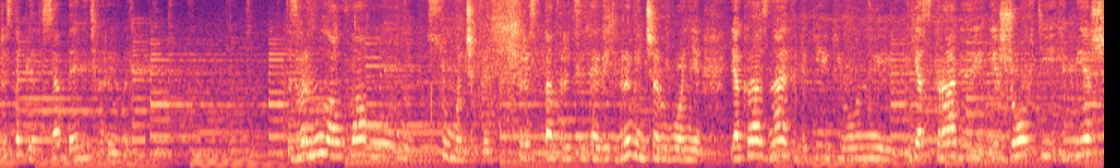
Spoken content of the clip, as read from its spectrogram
359 гривень. Звернула увагу сумочки 339 гривень червоні. Якраз, знаєте, такі, які вони яскраві, і жовті, і беж.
